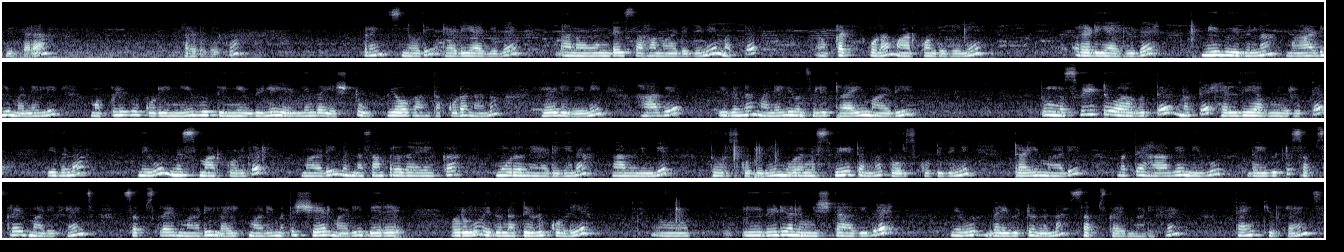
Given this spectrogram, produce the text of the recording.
ಈ ಥರ ಹರಡಬೇಕು. ಫ್ರೆಂಡ್ಸ್ ನೋಡಿ ರೆಡಿಯಾಗಿದೆ ನಾನು ಉಂಡೆ ಸಹ ಮಾಡಿದ್ದೀನಿ ಮತ್ತು ಕಟ್ ಕೂಡ ಮಾಡ್ಕೊಂಡಿದ್ದೀನಿ. ರೆಡಿಯಾಗಿದೆ ನೀವು ಇದನ್ನು ಮಾಡಿ ಮನೇಲಿ ಮಕ್ಕಳಿಗೂ ಕೊಡಿ. ನೀವು ತಿನ್ನಿ, ಬಿಳಿ ಎಳ್ಳಿಂದ ಎಷ್ಟು ಉಪಯೋಗ ಅಂತ ಕೂಡ ನಾನು ಹೇಳಿದ್ದೀನಿ. ಹಾಗೆ ಇದನ್ನು ಮನೇಲಿ ಒಂದ್ಸಲಿ ಟ್ರೈ ಮಾಡಿ. ತುಂಬ ಸ್ವೀಟು ಆಗುತ್ತೆ ಮತ್ತು ಹೆಲ್ದಿಯಾಗೂ ಇರುತ್ತೆ. ಇದನ್ನು ನೀವು ಮಿಸ್ ಮಾಡಿಕೊಳ್ಳದೆ ಮಾಡಿ. ನನ್ನ ಸಾಂಪ್ರದಾಯಿಕ ಮೂರನೇ ಅಡುಗೆನ ನಾನು ನಿಮಗೆ ತೋರಿಸ್ಕೊಟ್ಟಿದ್ದೀನಿ. ಮೂರನೇ ಸ್ವೀಟನ್ನು ತೋರಿಸ್ಕೊಟ್ಟಿದ್ದೀನಿ. ಟ್ರೈ ಮಾಡಿ. ಮತ್ತು ಹಾಗೆ ನೀವು ದಯವಿಟ್ಟು ಸಬ್ಸ್ಕ್ರೈಬ್ ಮಾಡಿ ಫ್ರೆಂಡ್ಸ್ ಸಬ್ಸ್ಕ್ರೈಬ್ ಮಾಡಿ ಲೈಕ್ ಮಾಡಿ, ಮತ್ತು ಶೇರ್ ಮಾಡಿ ಬೇರೆಯವ್ರಿಗೂ ಇದನ್ನು ತಿಳ್ಕೊಳ್ಳಿ. ಈ ವಿಡಿಯೋ ನಿಮ್ಗೆ ಇಷ್ಟ ಆಗಿದರೆ ನೀವು ದಯವಿಟ್ಟು ನನ್ನ ಸಬ್ಸ್ಕ್ರೈಬ್ ಮಾಡಿ ಫ್ರೆಂಡ್ಸ್ ಥ್ಯಾಂಕ್ ಯು ಫ್ರೆಂಡ್ಸ್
